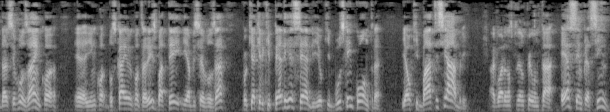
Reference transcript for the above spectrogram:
dar-se-vos-á, é, buscar e encontrareis, batei e abrir-se-vos-á, porque aquele que pede recebe, e o que busca encontra, e ao que bate se abre. Agora nós podemos perguntar: é sempre assim?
